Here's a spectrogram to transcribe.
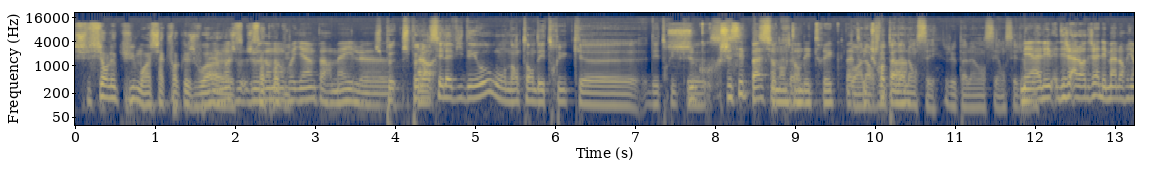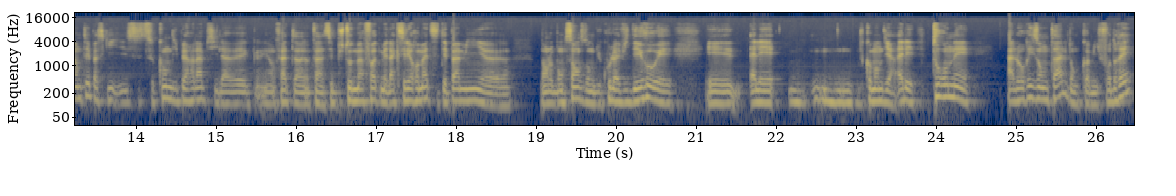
je suis sur le cul, moi, à chaque fois que je vois. Euh, moi, je, vous en ai envoyé un par mail. euh, Je peux, je peux alors- lancer la vidéo où on entend des trucs, euh, des trucs. Je, euh, je sais pas si on entend des trucs. Patrick, bon, alors je je vais pas, la lancer. Je vais pas la lancer. On sait Mais jamais. elle est, déjà, alors déjà, elle est mal orientée parce que ce compte d'Hyperlapse, il avait, en fait, euh, enfin, c'est plutôt de ma faute, mais l'accéléromètre s'était pas mis euh, dans le bon sens, donc du coup, la vidéo est, est, elle est, mm, comment dire, elle est tournée à l'horizontale, donc comme il faudrait,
